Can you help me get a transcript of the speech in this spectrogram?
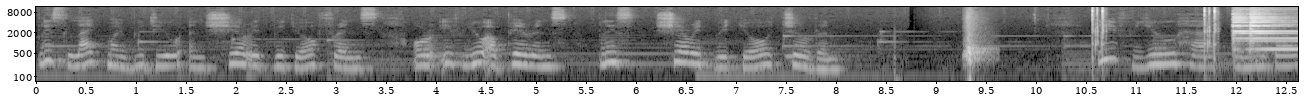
please like my video and share it with your friends. Or if you are parents please share it with your children. If you have a mobile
